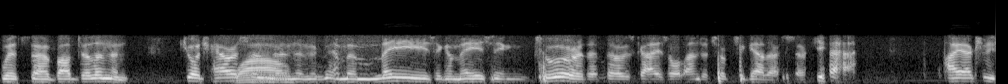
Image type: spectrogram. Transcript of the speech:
with uh, Bob Dylan and George Harrison, wow. and an, an amazing, amazing tour that those guys all undertook together. So yeah. I actually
